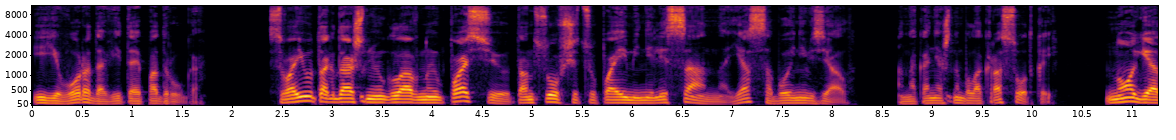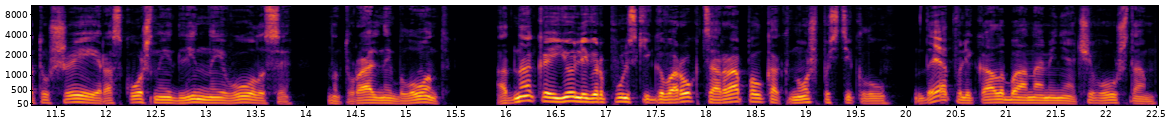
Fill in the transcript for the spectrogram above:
и его родовитая подруга. Свою тогдашнюю главную пассию, танцовщицу по имени Лисанна, я с собой не взял. Она, конечно, была красоткой. Ноги от ушей, роскошные длинные волосы, натуральный блонд, Однако ее ливерпульский говорок царапал, как нож по стеклу. Да и отвлекала бы она меня, чего уж там.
